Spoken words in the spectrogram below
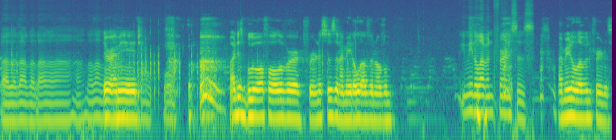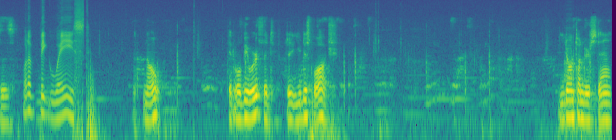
La la la la la la la la. There, I made. Oh. I just blew off all of our furnaces and I made 11 of them. You made 11 furnaces. I made 11 furnaces. What a big waste. No. It will be worth it. You just watch. You don't understand.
